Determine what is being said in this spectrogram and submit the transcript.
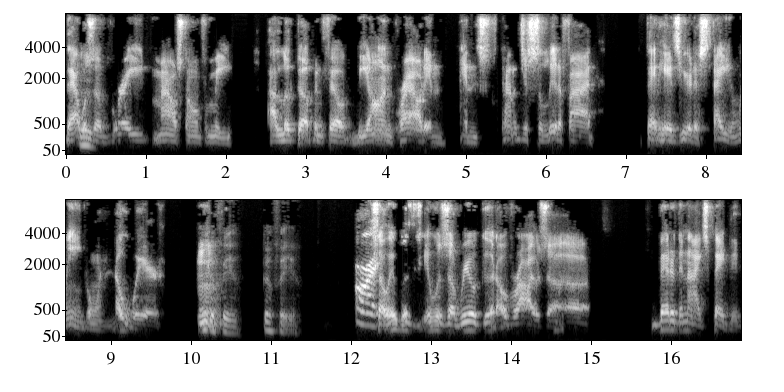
That was a great milestone for me. I looked up and felt beyond proud, and and kind of just solidified that head's here to stay, and we ain't going nowhere. Good Mm. for you. Good for you. All right. So it was it was a real good overall. It was uh better than I expected.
